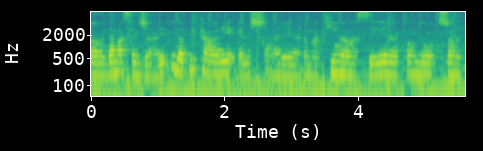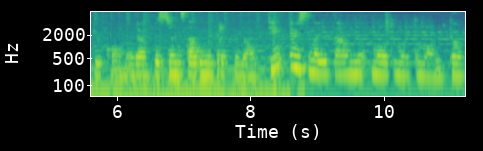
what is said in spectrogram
uh, da massaggiare, più da applicare e lasciare la mattina, la sera, quando sono più comoda. Questi sono stati i miei tre prodotti e mi stanno aiutando molto molto molto.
